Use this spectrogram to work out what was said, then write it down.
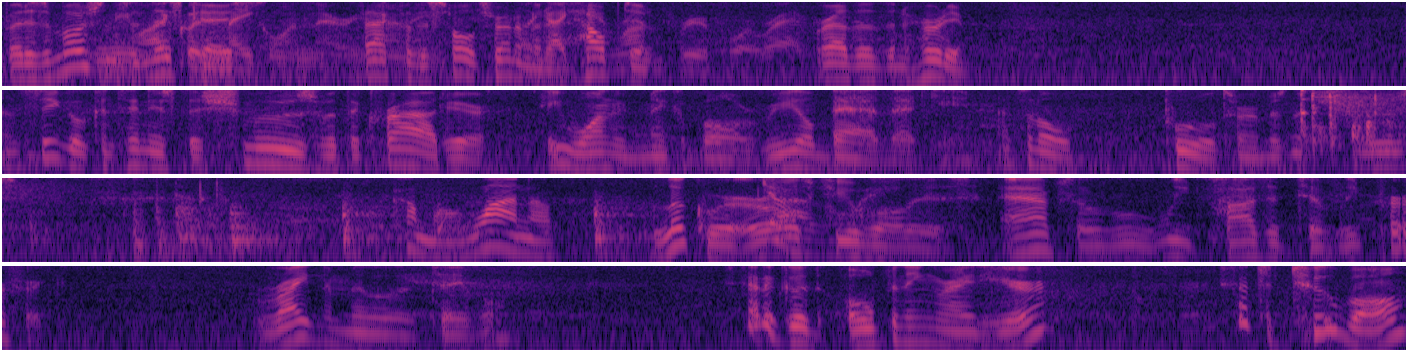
But his emotions mean, in this case, make there, in fact, for what I this whole tournament, Like, I have helped him three or four racks. rather than hurt him. And Sigel continues to schmooze with the crowd here. He wanted to make a ball real bad that game. That's an old pool term, isn't it? Schmooze. Come on, line up. Look where Earl's out of the cue ball is. Absolutely, positively perfect. Right in the middle of the table. He's got a good opening right here. He's got the two ball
